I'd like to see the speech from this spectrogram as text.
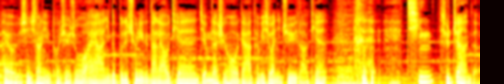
还有信箱里同学说：“哎呀，你都不在群里跟他聊天，节目的时候大家特别希望你去聊天。”亲是这样的，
